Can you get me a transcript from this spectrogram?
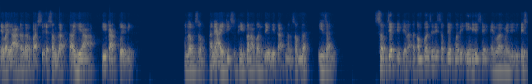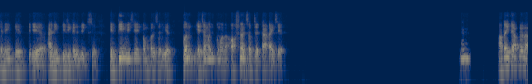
हे बाई आठ हजार पाचशे समजा. ही ही टाकतोय मी. लमसम आणि आय टीची फी पण आपण वेगळी टाकणार. समजा ही झाली. सब्जेक्ट डिटेल आता कंपल्सरी सब्जेक्टमध्ये इंग्लिश आहे एन्व्हायरमेंट एज्युकेशन आहे हे आणि फिजिकल एज्युकेशन हे तीन विषय कंपल्सरी आहेत पण याच्यामध्ये तुम्हाला ऑप्शनल सब्जेक्ट टाकायचे आहेत. आता इथे आपल्याला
